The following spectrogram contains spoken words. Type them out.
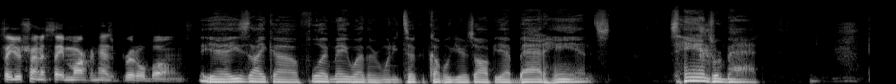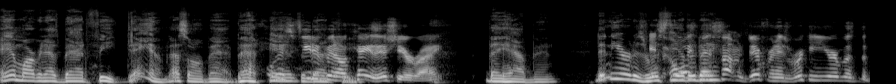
So you're trying to say Marvin has brittle bones? Yeah, he's like uh, Floyd Mayweather when he took a couple years off. He had bad hands. His hands were bad. And Marvin has bad feet. Damn, that's all bad. Bad Well, hands. his feet have been feet. okay this year, right? They have been. Didn't he hurt his wrist It's the other day? something different. His rookie year was the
